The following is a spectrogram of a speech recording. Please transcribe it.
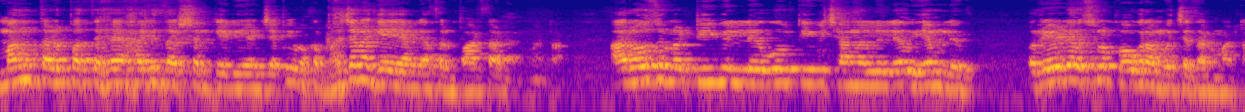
మన్ తడుపత్ హే హరి దర్శన్ కేలి అని చెప్పి ఒక భజన గేయాన్ని అతను పాడతాడనమాట ఆ రోజుల్లో టీవీలు లేవు టీవీ ఛానళ్ళు లేవు ఏం లేవు. రేడియోస్లో ప్రోగ్రామ్ వచ్చేదన్నమాట.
